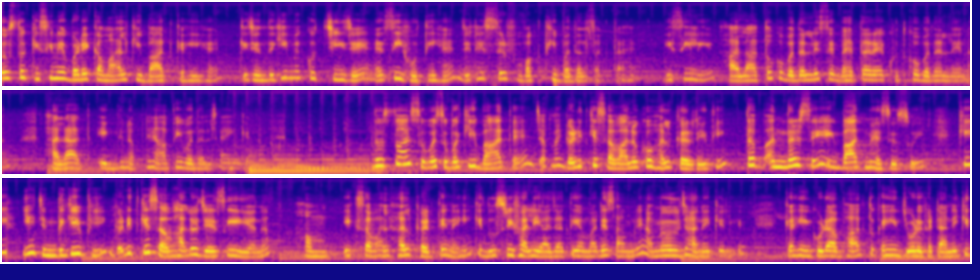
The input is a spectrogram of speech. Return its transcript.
दोस्तों, किसी ने बड़े कमाल की बात कही है कि ज़िंदगी में कुछ चीज़ें ऐसी होती हैं जिन्हें सिर्फ़ वक्त ही बदल सकता है। इसीलिए हालातों को बदलने से बेहतर है खुद को बदल लेना। हालात एक दिन अपने आप ही बदल जाएँगे। दोस्तों, आज सुबह सुबह की बात है। जब मैं गणित के सवालों को हल कर रही थी, तब अंदर से एक बात महसूस हुई कि ये ज़िंदगी भी गणित के सवालों जैसी ही है ना? हम एक सवाल हल करते नहीं कि दूसरी वाली आ जाती है हमारे सामने हमें उलझाने के लिए। कहीं गुड़ा भाग तो कहीं जोड़ घटाने की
